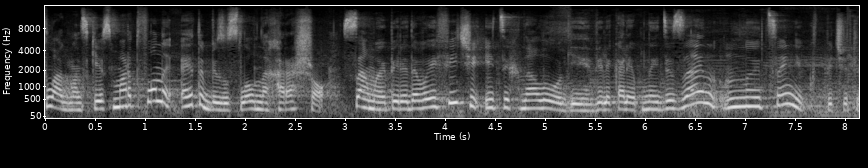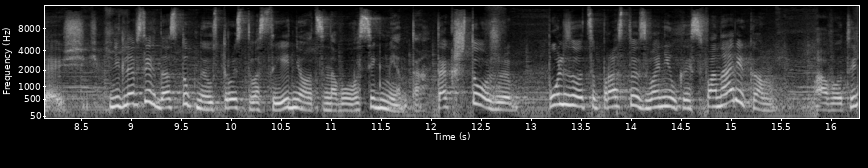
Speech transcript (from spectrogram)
Флагманские смартфоны – это, безусловно, хорошо. Самые передовые фичи и технологии, великолепный дизайн, ну и ценник впечатляющий. Не для всех доступны устройства среднего ценового сегмента. Так что же, пользоваться простой звонилкой с фонариком? А вот и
